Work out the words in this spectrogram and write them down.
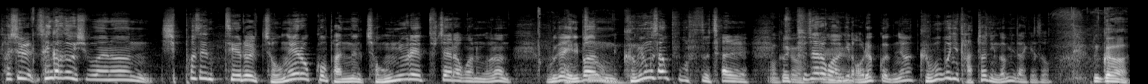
사실 생각해 보면은 10%를 정해놓고 받는 정률의 투자라고 하는 거는 우리가 일반 금융 상품으로도 잘 그걸 없죠. 투자라고 네. 하기는 어렵거든요. 그 부분이 다퉈진 겁니다. 계속. 그러니까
